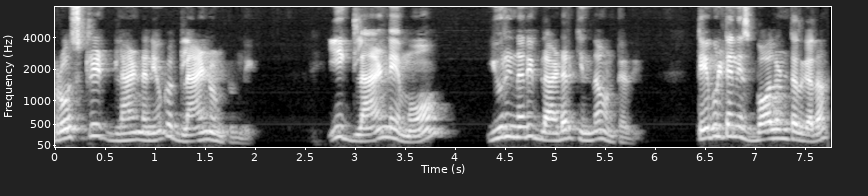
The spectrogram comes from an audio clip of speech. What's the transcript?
ప్రోస్ట్రేట్ గ్లాండ్ అని ఒక గ్లాండ్ ఉంటుంది. ఈ గ్లాండ్ ఏమో యూరినరీ బ్లాడర్ కింద ఉంటుంది. టేబుల్ టెన్నిస్ బాల్ ఉంటుంది కదా?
